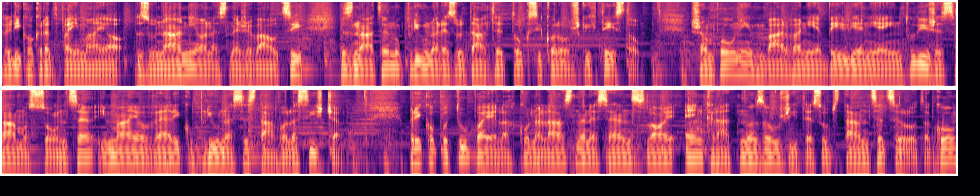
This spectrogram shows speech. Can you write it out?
veliko krat pa imajo zunani onesneževalci znaten vpliv na rezultate toksikoloških testov. Šamponi, barvanje, beljenje in tudi že samo sonce imajo velik vpliv na sestavo lasišča. Preko potupa je lahko na las nanesen sloj enkratno zaužite substance celo tako,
